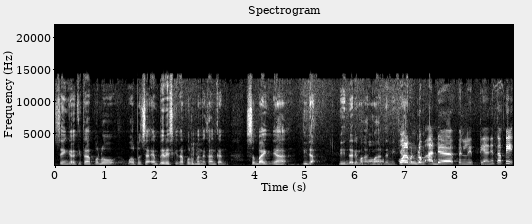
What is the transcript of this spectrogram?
sehingga kita perlu walaupun secara empiris kita perlu uh-huh. menekankan sebaiknya tidak dihindari makan-makan oh, demikian. Walaupun belum ada penelitiannya, tapi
